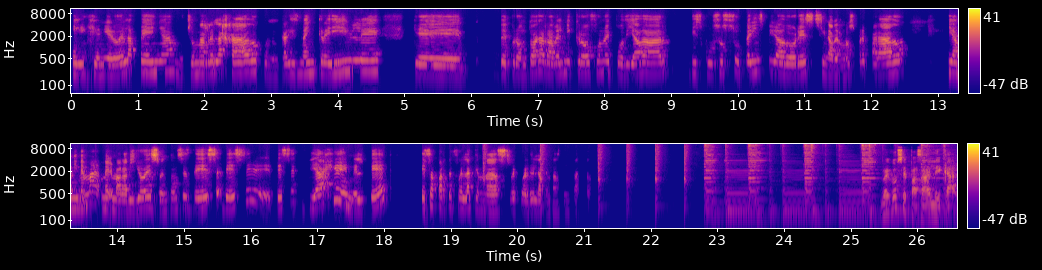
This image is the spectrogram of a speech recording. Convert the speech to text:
El ingeniero de la Peña, mucho más relajado, con un carisma increíble, que de pronto agarraba el micrófono y podía dar discursos súper inspiradores sin haberlos preparado. Y a mí me, maravilló eso. Entonces, de, ese, de ese viaje en el TED, esa parte fue la que más recuerdo y la que más me impactó. Luego se pasa a legar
